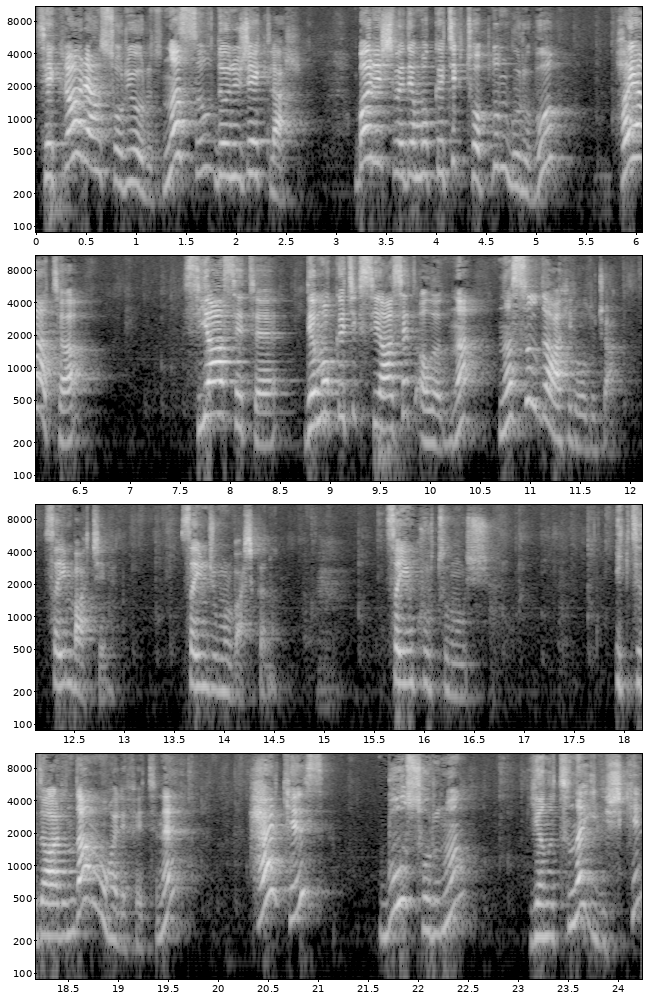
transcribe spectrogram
tekraren soruyoruz. Nasıl dönecekler? Barış ve Demokratik Toplum Grubu hayata, siyasete, demokratik siyaset alanına nasıl dahil olacak? Sayın Bahçeli, Sayın Cumhurbaşkanı, Sayın Kurtulmuş, iktidarından muhalefetine herkes bu sorunun yanıtına ilişkin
